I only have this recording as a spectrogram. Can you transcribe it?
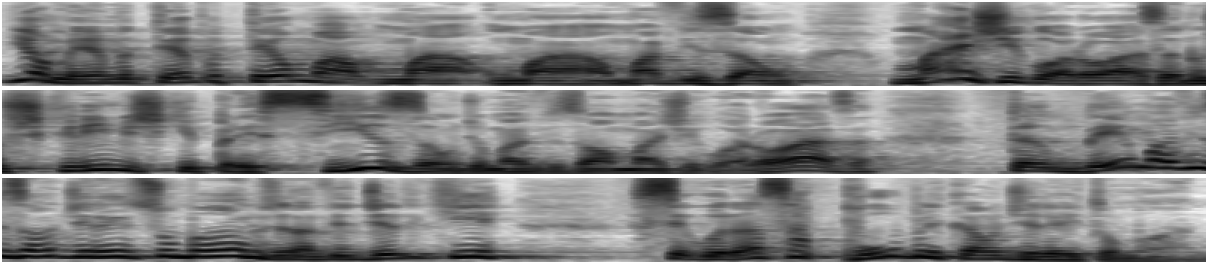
E ao mesmo tempo ter uma, uma, uma, uma visão mais rigorosa nos crimes que precisam de uma visão mais rigorosa, também é uma visão de direitos humanos, na medida que segurança pública é um direito humano.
